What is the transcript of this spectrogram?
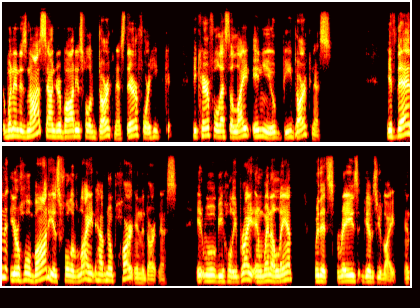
When it is not sound, your body is full of darkness. Therefore, he be careful lest the light in you be darkness. If then your whole body is full of light, have no part in the darkness. It will be wholly bright. And when a lamp with its rays gives you light, and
